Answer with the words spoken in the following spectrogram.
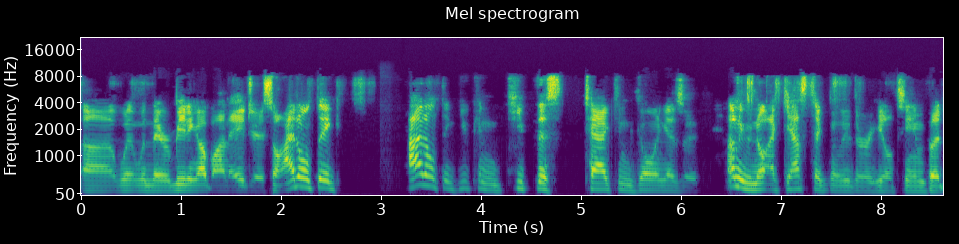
uh, when when they were beating up on AJ. So I don't think I don't think you can keep this tag team going as a I don't even know. I guess technically they're a heel team, but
